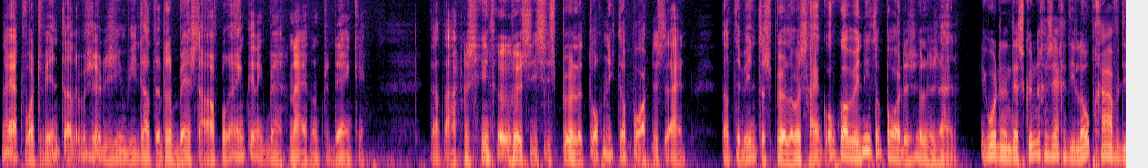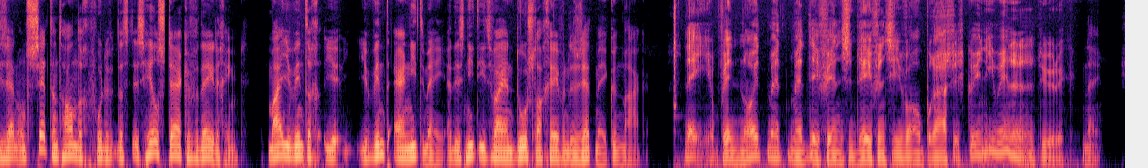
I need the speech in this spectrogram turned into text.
Nou ja, het wordt winter. We zullen zien wie dat het er beste afbrengt. En ik ben geneigd om te denken dat aangezien de Russische spullen toch niet op orde zijn, dat de winterspullen waarschijnlijk ook wel weer niet op orde zullen zijn. Ik hoorde een deskundige zeggen, die loopgraven die zijn ontzettend handig voor de... Dat is heel sterke verdediging. Maar je wint, er, je, je wint er niet mee. Het is niet iets waar je een doorslaggevende zet mee kunt maken. Nee, je vindt nooit met, met defensie, defensieve operaties kun je niet winnen natuurlijk. Nee. Als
